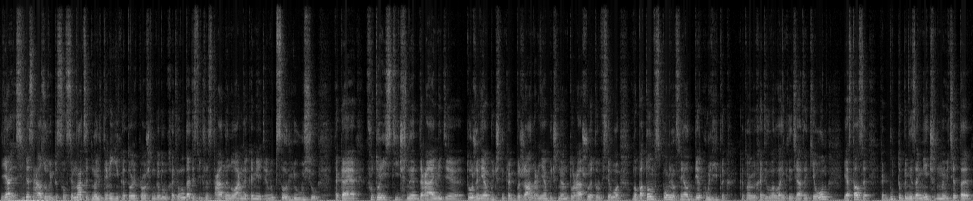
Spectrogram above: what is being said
Я себе сразу выписал 17.03, который в прошлом году выходил. Ну да, действительно, странная нуарная комедия. Выписал Люсю, такая футуристичная драмеди. Тоже необычный как бы жанр, необычный антураж у этого всего. Но потом вспомнил сериал «Бег улиток», который выходил в онлайн-кинотеатре «Кион» и остался как будто бы незамеченным. А ведь это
